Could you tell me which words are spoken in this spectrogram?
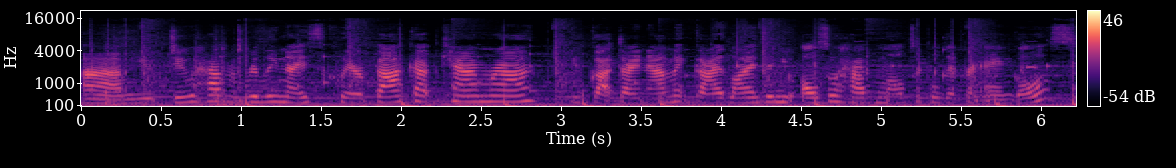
Um, you do have a really nice clear backup camera. You've got dynamic guidelines and you also have multiple different angles.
